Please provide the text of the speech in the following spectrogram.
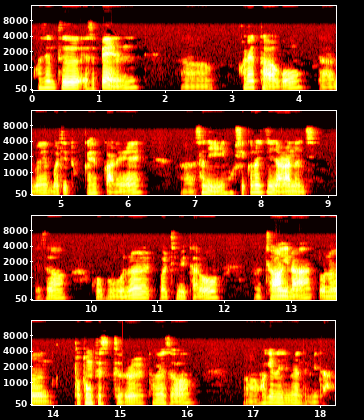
콘센트에서 뺀 어, 커넥터하고 그 다음에 멀티탭 간에 어, 선이 혹시 끊어지지 않았는지 그래서 그 부분을 멀티미터로 어, 저항이나 또는 도통 테스트를 통해서 어, 확인해 주면 됩니다.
